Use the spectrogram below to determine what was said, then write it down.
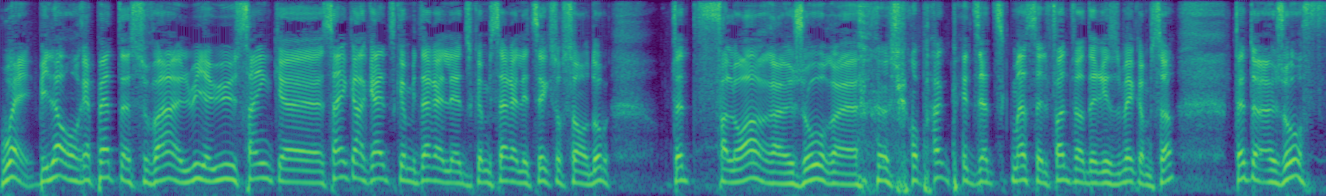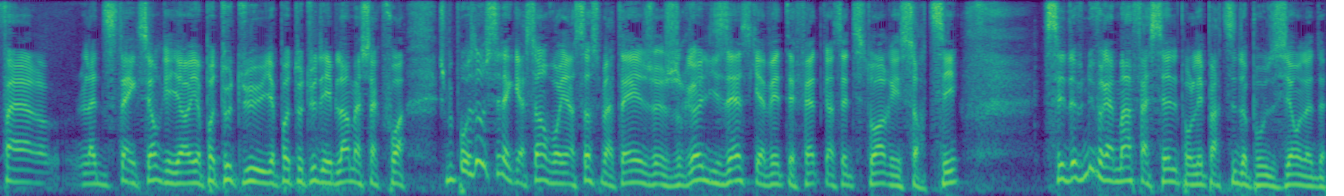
Oui, puis là, on répète souvent, lui, il y a eu cinq, euh, cinq enquêtes du commissaire, du commissaire à l'éthique sur son dos peut-être falloir un jour, euh, je comprends que médiatiquement c'est le fun de faire des résumés comme ça, peut-être un jour faire la distinction qu'il n'y a, pas tout eu, il y a pas tout eu des blancs à chaque fois. Je me posais aussi la question en voyant ça ce matin, je relisais ce qui avait été fait quand cette histoire est sortie c'est devenu vraiment facile pour les partis d'opposition. Là, de,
